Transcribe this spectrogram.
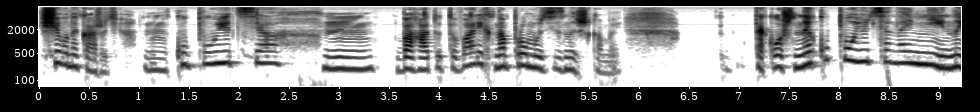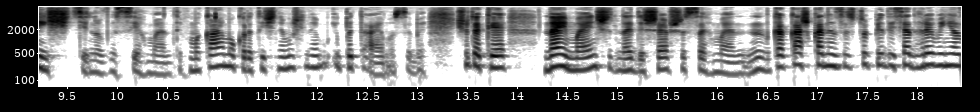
Ще вони кажуть, купується багато товарів на промо зі знижками. Також не купуються найнижчі цінові сегменти. Вмикаємо критичне мишлення і питаємо себе, що таке найменший, найдешевший сегмент. Какашка не за 150 гривень, а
